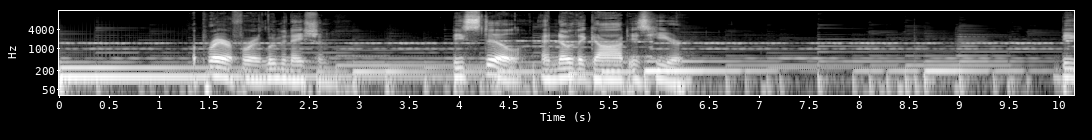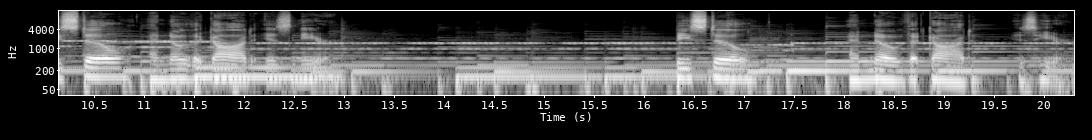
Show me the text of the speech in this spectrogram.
A prayer for illumination. Be still and know that God is here. Be still and know that God is near. Be still and know that God is here.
